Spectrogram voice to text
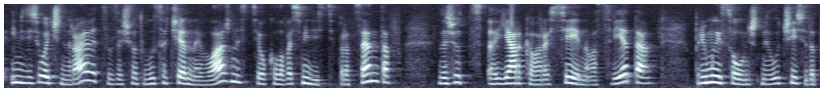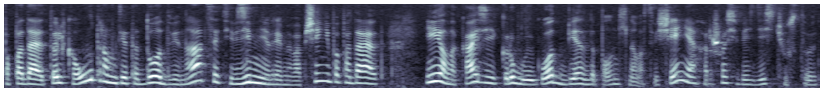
им здесь очень нравится за счет высоченной влажности, около 80%, за счет э, яркого рассеянного света. Прямые солнечные лучи сюда попадают только утром, где-то до 12, в зимнее время вообще не попадают. И алаказии круглый год без дополнительного освещения хорошо себя здесь чувствуют.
